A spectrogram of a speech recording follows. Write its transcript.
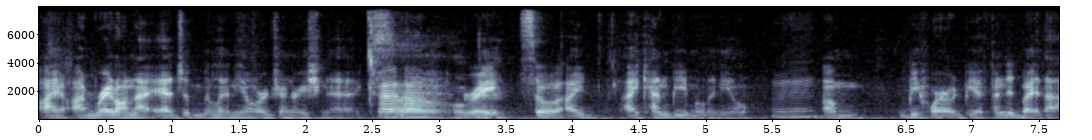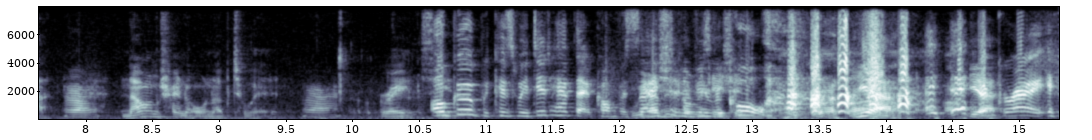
I, I'm right on that edge of millennial or Generation X. Uh-huh. Ah, okay. Right. So I I can be a millennial. Um, before I would be offended by that. Right. Now I'm trying to own up to it. Right. Right. Oh, good, because we did have that We had conversation, the if you conversation. recall. yeah. yeah. Great.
